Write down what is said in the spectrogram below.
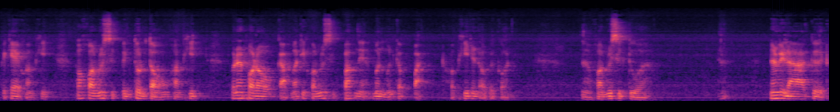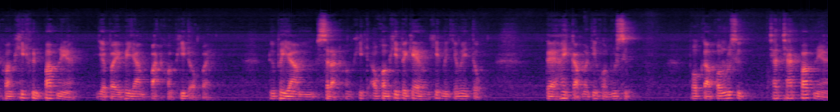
ไปแก้ความคิด เพราะความรู้สึกเป็นต้นต่อของความคิด เพราะนั้นพอเรากลับมาที่ความรู้สึกปั๊บเนี่ยมันเหมือนกับปัดความคิดนั้นออกไปก่อนนะความรู้สึกตัวนั้นเวลาเกิดความคิดขึ้นปั๊บเนี่ยอย่าไปพยายามปัดความคิดออกไป หรือพยายามสลัดความคิด เอาความคิดไปแก้ความคิดมันจะไม่ตก แต่ให้กลับมาที่ความรู้สึกพอกลับความรู้สึกชัดๆปั๊บเนี่ย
